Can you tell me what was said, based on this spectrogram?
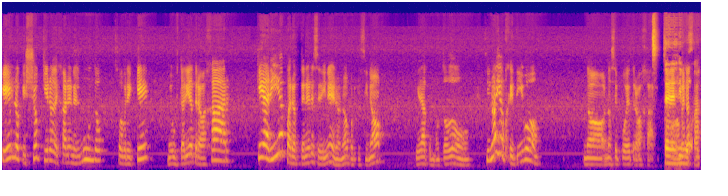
¿Qué es lo que yo quiero dejar en el mundo? ¿Sobre qué me gustaría trabajar? ¿Qué haría para obtener ese dinero? ¿no? Porque si no, queda como todo... Si no hay objetivo, no, no se puede trabajar. Se desdibuja.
